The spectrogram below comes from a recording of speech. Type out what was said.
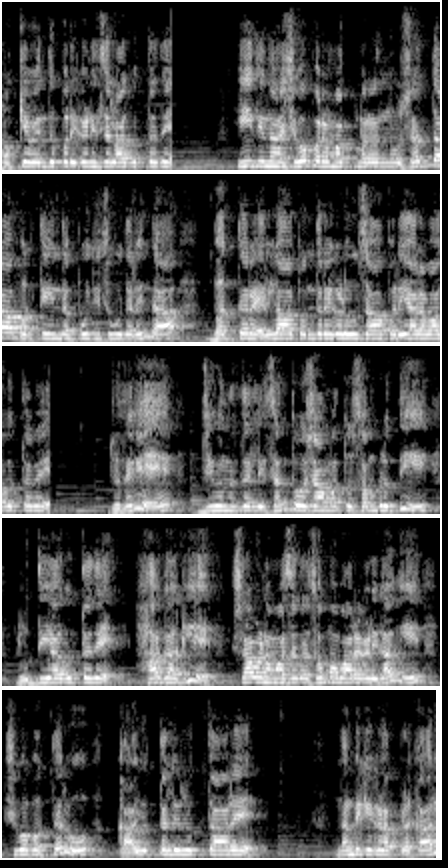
ಮುಖ್ಯವೆಂದು ಪರಿಗಣಿಸಲಾಗುತ್ತದೆ. ಈ ದಿನ ಶಿವಪರಮಾತ್ಮರನ್ನು ಶ್ರದ್ಧಾ ಭಕ್ತಿಯಿಂದ ಪೂಜಿಸುವುದರಿಂದ ಭಕ್ತರ ಎಲ್ಲ ತೊಂದರೆಗಳು ಸಹ ಪರಿಹಾರವಾಗುತ್ತವೆ. ಜೊತೆಗೆ ಜೀವನದಲ್ಲಿ ಸಂತೋಷ ಮತ್ತು ಸಮೃದ್ಧಿ ವೃದ್ಧಿಯಾಗುತ್ತದೆ. ಹಾಗಾಗಿಯೇ ಶ್ರಾವಣ ಮಾಸದ ಸೋಮವಾರಗಳಿಗಾಗಿ ಶಿವಭಕ್ತರು ಕಾಯುತ್ತಲಿರುತ್ತಾರೆ. ನಂಬಿಕೆಗಳ ಪ್ರಕಾರ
